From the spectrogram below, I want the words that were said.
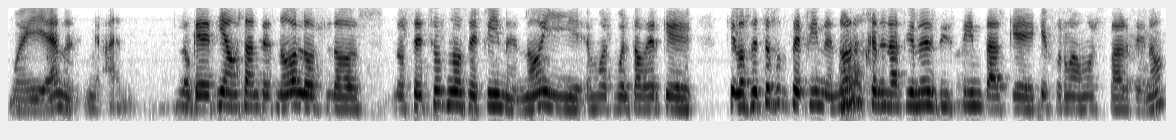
Muy bien. Lo que decíamos antes, ¿no? Los, los, los hechos nos definen, ¿no? Y hemos vuelto a ver que que los hechos os definen, ¿no? Las generaciones distintas que, que formamos parte, ¿no?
